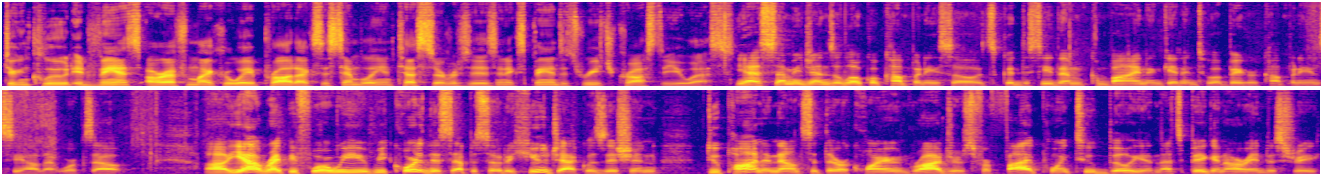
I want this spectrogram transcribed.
to include advanced RF microwave products, assembly and test services, and expands its reach across the U.S. Yeah, Semigen's a local company, so it's good to see them combine and get into a bigger company and see how that works out. Uh, yeah, right before we recorded this episode, a huge acquisition. DuPont announced that they're acquiring Rogers for 5.2 billion. That's big in our industry.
